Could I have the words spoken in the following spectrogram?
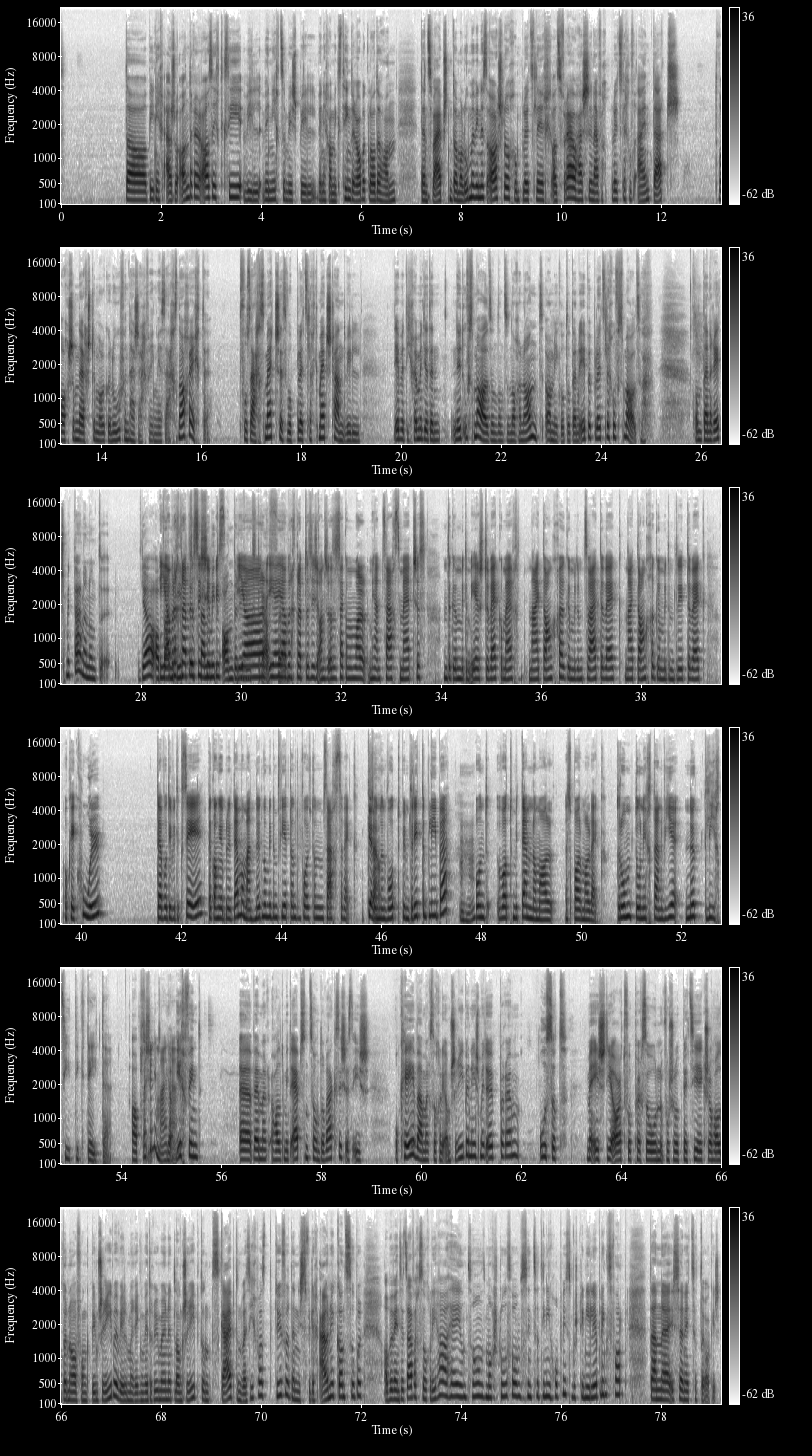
da bin ich auch schon anderer Ansicht gewesen, weil wenn ich zum Beispiel, wenn ich am Tinder runtergeladen habe, dann swipest du da mal um wie ein Arschloch und plötzlich, als Frau, hast du dann einfach plötzlich auf einen Touch, du wachst am nächsten Morgen auf und hast einfach irgendwie sechs Nachrichten von sechs Matches, die plötzlich gematcht haben, weil eben, die kommen ja dann nicht aufs Mal, sondern so nacheinander, amig, oder dann eben plötzlich aufs Mal. So. Und dann redest du mit denen und äh, ja, ab Ja, aber ich glaube, das ist etwas... ja, ja, ja, aber ich glaube, das ist anders. Also sagen wir mal, wir haben sechs Matches und dann gehen wir mit dem ersten weg und merken, nein, danke, gehen mit dem zweiten weg, nein, danke, gehen mit dem dritten weg. Okay, cool. Der, den ich wieder sehe, der gehe ich aber in dem Moment nicht nur mit dem vierten und dem fünften und dem sechsten weg. Genau. Sondern will beim dritten bleiben und will mit dem nochmal ein paar Mal weg. Darum tue ich dann wie nicht gleichzeitig daten. Absolut. Weißt du, was ich meine? Ja, ich finde, äh, wenn man halt mit Apps und so unterwegs ist, es ist okay, wenn man so ein am Schreiben ist mit jemandem, außer man ist die Art von Person, die schon die Beziehung schon halb anfängt beim Schreiben, weil man irgendwie drei Monate lang schreibt und skypt und weiß ich was, Teufel, dann ist es vielleicht auch nicht ganz super. Aber wenn es jetzt einfach so ein bisschen, hey und so, was machst du so, was sind so deine Hobbys, was ist deine Lieblingsfarbe, dann äh, ist es ja nicht so tragisch.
